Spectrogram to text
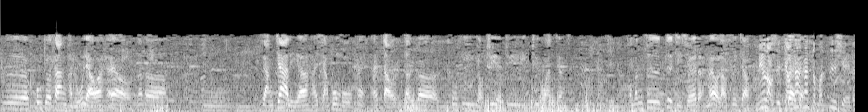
是工作上很无聊啊，还有那个。想家里啊，还想父母，还还找找一个东西有趣的去去玩这样子。我们是自己学的，没有老师教。没有老师教，那那怎么自学的？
